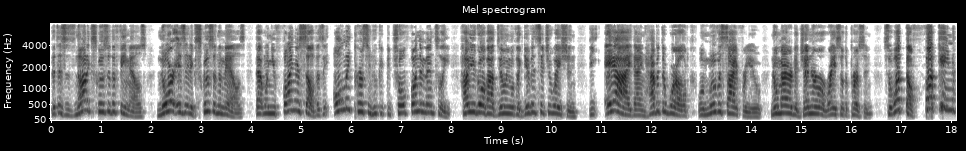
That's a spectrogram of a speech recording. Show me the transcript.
that this is not exclusive to females, nor is it exclusive to males, that when you find yourself as the only person who can control fundamentally how you go about dealing with a given situation, the AI that inhabit the world will move aside for you, no matter the gender or race of the person. So what the fucking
